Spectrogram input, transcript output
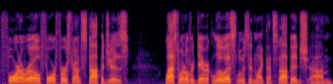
four in a row, four first round stoppages. Last one over Derrick Lewis. Lewis didn't like that stoppage. Um,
